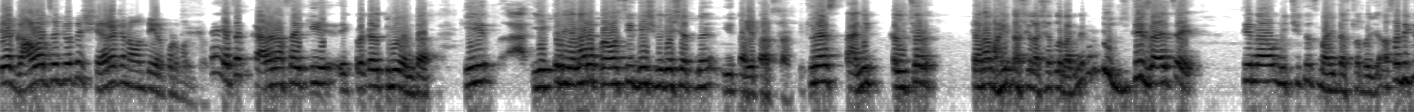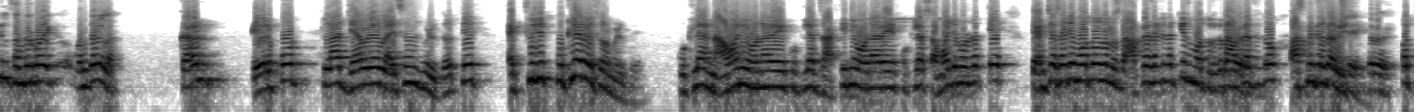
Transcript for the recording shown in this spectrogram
त्या गावाचं किंवा त्या शहराच्या नावाने एअरपोर्ट बनतं. याचं कारण असं आहे की एक प्रकारे तुम्ही म्हणता की एकतर येणारे प्रवासी देश विदेशातनं येत असतात. तिथल्या स्थानिक कल्चर त्यांना माहीत असेल अशातला भाग नाही परंतु जिथे जायचंय ते नाव निश्चितच माहीत असलं पाहिजे. असा देखील संदर्भ एक म्हणता येईल ना? कारण एअरपोर्टला ज्या वेळेला लायसन्स मिळतं ते ऍक्च्युली कुठल्या बेसवर मिळतंय कुठल्या नावाने होणार आहे कुठल्या जातीने होणार आहे कुठल्या समाजाने होणार आहे, ते त्यांच्यासाठी महत्वाचं नसतं. आपल्यासाठी नक्कीच महत्वाचं. आपल्याचा जो अस्मितेचा विषय. पण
